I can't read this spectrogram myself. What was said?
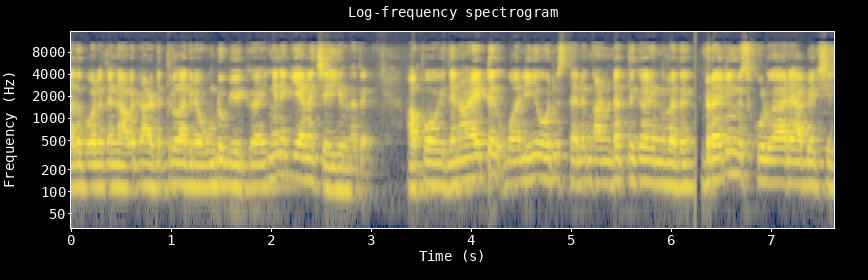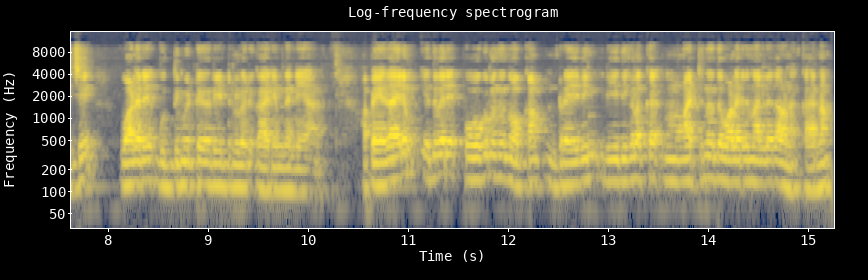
അതുപോലെ തന്നെ അവരുടെ അടുത്തുള്ള ഗ്രൗണ്ട് ഉപയോഗിക്കുക ഇങ്ങനെയൊക്കെയാണ് ചെയ്യുന്നത്. അപ്പോൾ ഇതിനായിട്ട് വലിയ ഒരു സ്ഥലം കണ്ടെത്തുക എന്നുള്ളത് ഡ്രൈവിംഗ് സ്കൂളുകാരെ അപേക്ഷിച്ച് വളരെ ബുദ്ധിമുട്ടേറിയിട്ടുള്ള ഒരു കാര്യം തന്നെയാണ്. അപ്പോൾ ഏതായാലും ഇതുവരെ പോകുമെന്ന് നോക്കാം. ഡ്രൈവിംഗ് രീതികളൊക്കെ മാറ്റുന്നത് വളരെ നല്ലതാണ്. കാരണം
